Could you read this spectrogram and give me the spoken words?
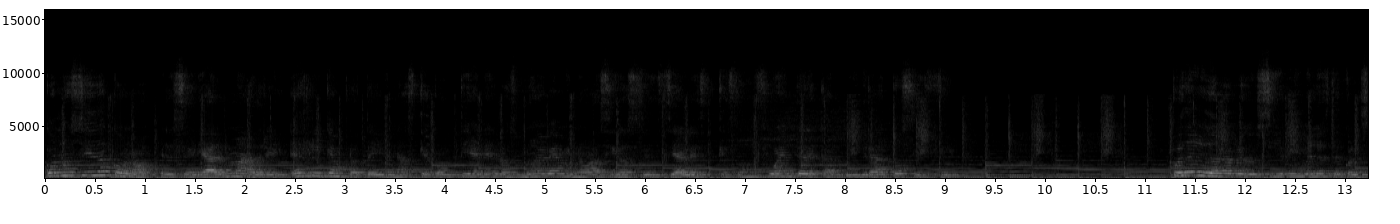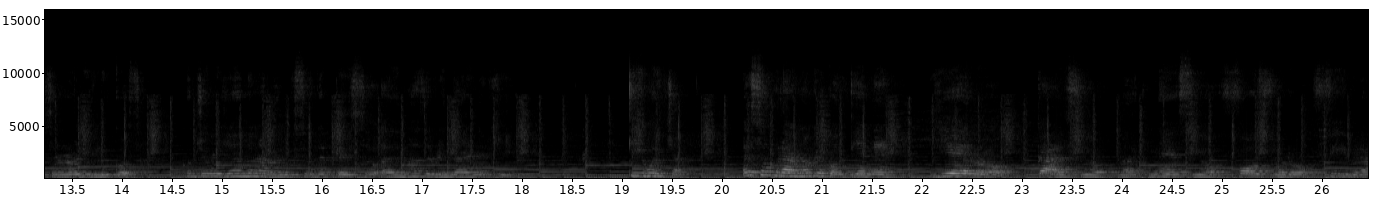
conocida como el cereal madre, es rica en proteínas que contienen los nueve aminoácidos esenciales que son fuente de carbohidratos y fibra. Puede ayudar a reducir niveles de colesterol y glucosa, contribuyendo a la reducción de peso, además de brindar energía. Kiwicha es un grano que contiene hierro, calcio, magnesio, fósforo, fibra,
